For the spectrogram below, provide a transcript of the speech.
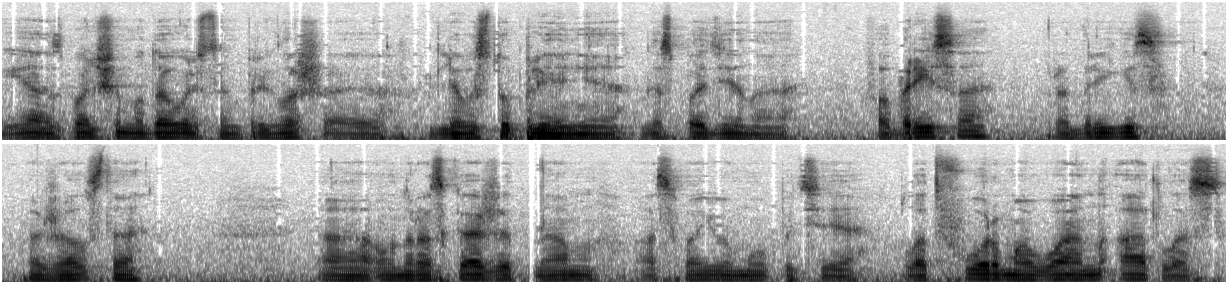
я с большим удовольствием приглашаю для выступления господина Фабриса Родригес. Пожалуйста, А, он расскажет нам о своем опыте. Платформа One Atlas,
